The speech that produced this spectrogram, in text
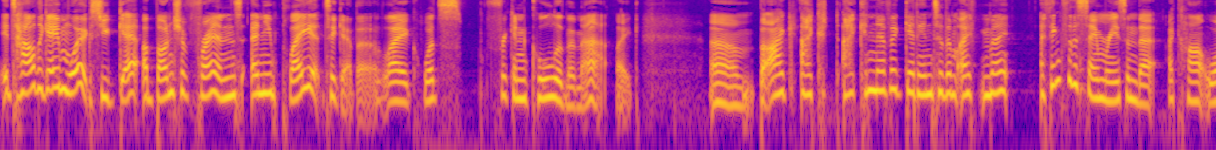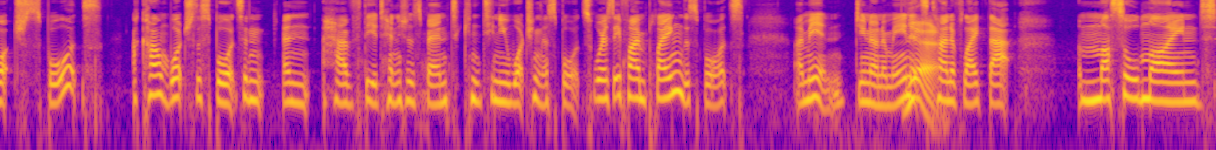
it's how the game works. You get a bunch of friends and you play it together. Like, what's freaking cooler than that? Like, um, but I I could I can never get into them. I may, I think for the same reason that I can't watch sports. I can't watch the sports and and have the attention span to continue watching the sports. Whereas if I'm playing the sports, I'm in. Do you know what I mean? Yeah. It's kind of like that muscle mind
